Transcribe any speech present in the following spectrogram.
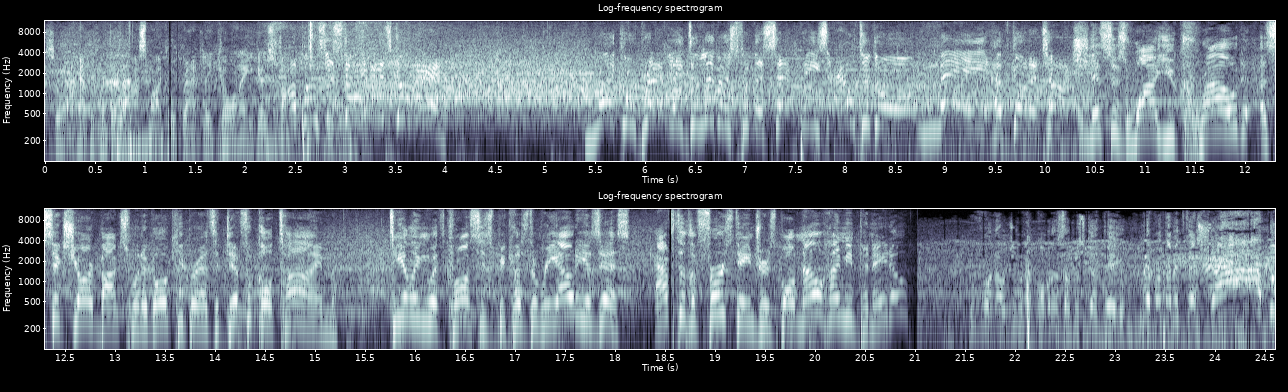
So what happened with the last Michael Bradley corner? He goes far post and stone and it's gone in! Michael Bradley delivers from the set piece. Altidore may have got a touch. And this is why you crowd a six-yard box when a goalkeeper has a difficult time dealing with crosses because the reality is this. After the first dangerous ball, now Jaime Penedo. O Ronaldinho na cobrança do escanteio. Levantamento fechado!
